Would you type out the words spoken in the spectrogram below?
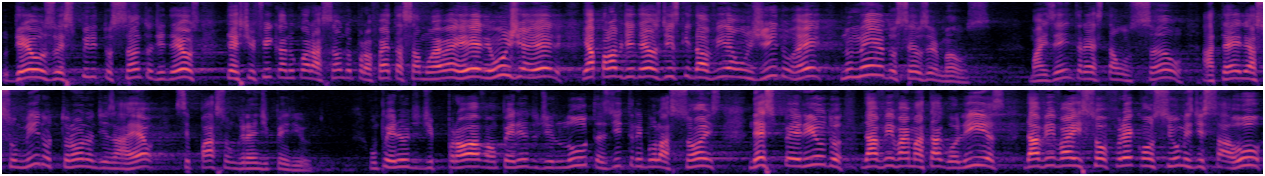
Deus, o Espírito Santo de Deus, testifica no coração do profeta Samuel, é ele, unge é ele. E a palavra de Deus diz que Davi é ungido rei no meio dos seus irmãos. Mas entre esta unção, até ele assumir o trono de Israel, se passa um grande período. Um período de prova, um período de lutas, de tribulações. Nesse período, Davi vai matar Golias, Davi vai sofrer com os ciúmes de Saul,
